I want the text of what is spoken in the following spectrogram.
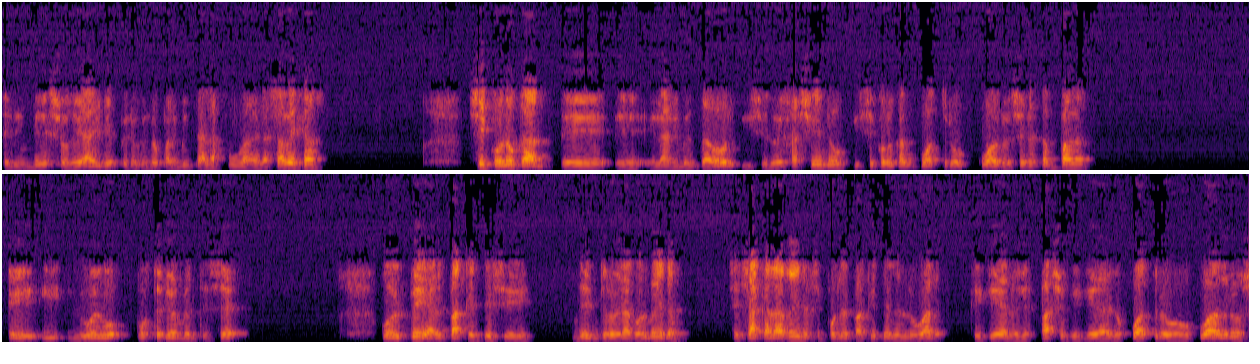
el ingreso de aire, pero que no permita la fuga de las abejas. Se colocan eh, eh, el alimentador y se lo deja lleno y se colocan cuatro cuadros de cera estampada y luego posteriormente se golpea el paquete se, dentro de la colmena, se saca la reina, se pone el paquete en el lugar que queda, en el espacio que queda de los cuatro cuadros,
